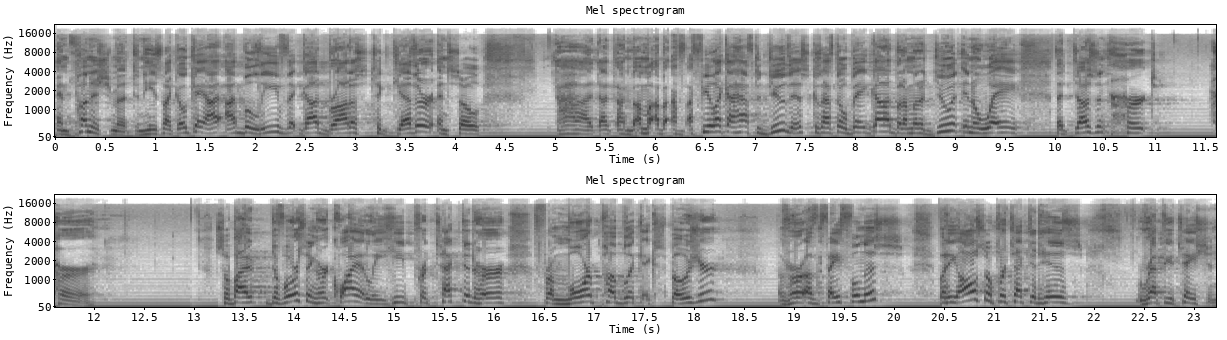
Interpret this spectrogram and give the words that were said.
and punishment. And he's like, okay, I, I, believe that God brought us together. And so ah, I, I, I feel like I have to do this because I have to obey God, but I'm going to do it in a way that doesn't hurt her. So, by divorcing her quietly, he protected her from more public exposure of her unfaithfulness, but he also protected his reputation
